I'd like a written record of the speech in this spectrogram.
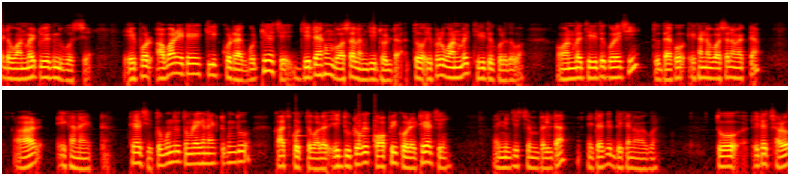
এটা ওয়ান বাই টু এ কিন্তু বসছে। এরপর আবার এটাকে ক্লিক করে রাখব, ঠিক আছে? যেটা এখন বসালাম যে ঢোলটা, তো এরপর ওয়ান বাই থ্রিতে করে দেবো। ওয়ান বাই থ্রিতে করেছি, তো দেখো এখানে বসালাম একটা, আর এখানে একটা। ঠিক আছে? তো বন্ধু, তোমরা এখানে একটু কিন্তু কাজ করতে পারো। এই দুটোকে কপি করে, ঠিক আছে? এই নিজের স্যাম্পেলটা এটাকে দেখে নাও একবার। তো এটা ছাড়ো,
